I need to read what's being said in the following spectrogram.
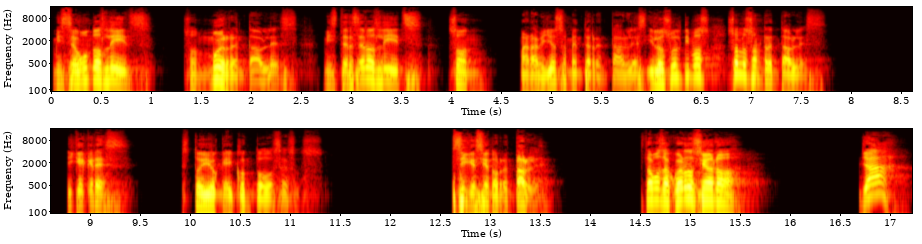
mis segundos leads son muy rentables, mis terceros leads son maravillosamente rentables y los últimos solo son rentables. ¿Y qué crees? Estoy ok con todos esos. Sigue siendo rentable. ¿Estamos de acuerdo, sí o no? ¿Ya?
